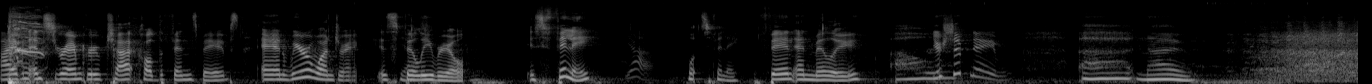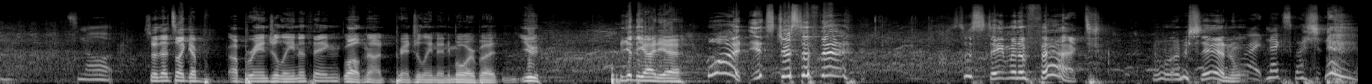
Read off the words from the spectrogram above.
I have an Instagram group chat called the Finns Babes. And we were wondering, is Yes. Philly real? Is Philly? Yeah. What's Philly? Finn and Millie. Oh. Your ship name. Uh, no. it's not. So that's like a, a Brangelina thing. Well, not Brangelina anymore, but you you get the idea. What? It's just a thing. It's a statement of fact. I don't understand. All right, next question.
